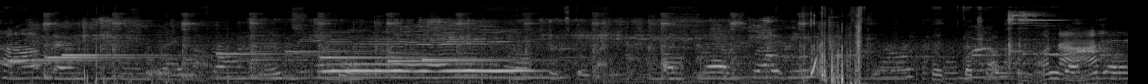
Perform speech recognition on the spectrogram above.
have them Let's go guys. Let's go. Let's go. Let's go. Let's go. Let's go. Let's go.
